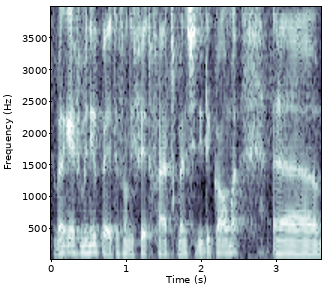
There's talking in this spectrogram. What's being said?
ben ik even benieuwd, Peter, van die 40, 50 mensen die er komen. Ehm,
